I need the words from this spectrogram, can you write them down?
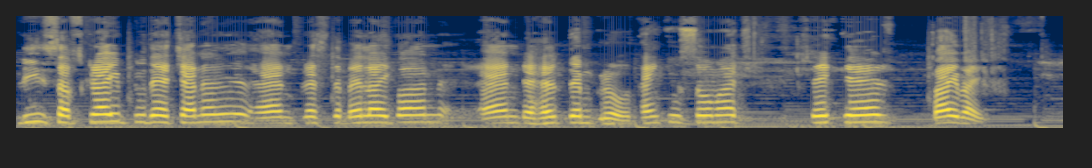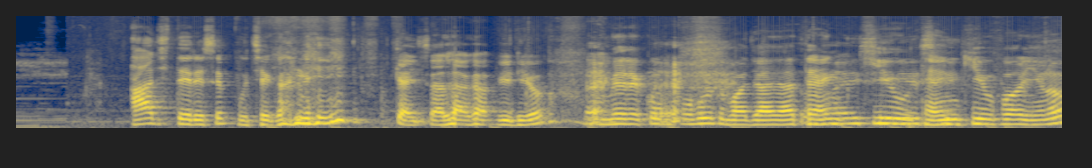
please subscribe to their channel and press the bell icon and help them grow thank you so much take care bye bye आज तेरे से पूछेगा नहीं कैसा लगा वीडियो मेरे को बहुत मजा आया थैंक भाई, you seriously. Thank you for you know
